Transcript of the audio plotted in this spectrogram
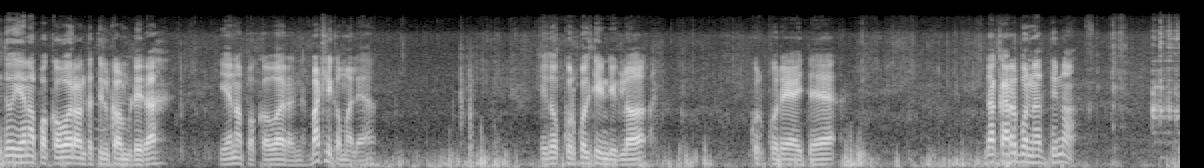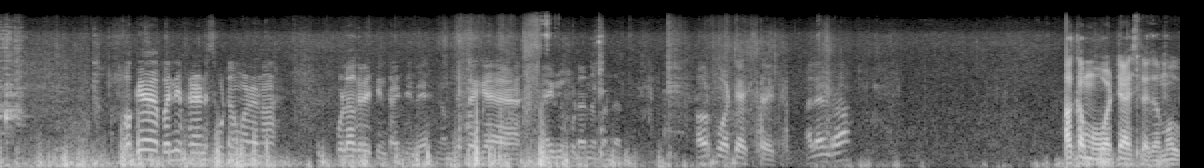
ಇದು ಏನಪ್ಪ ಕವರ್ ಅಂತ ತಿಳ್ಕೊಂಬಿಟ್ಟಿರ ಏನಪ್ಪ ಕವರ್ ಅಂದರೆ ಬಾಟ್ಲಿ ಕಮಲೆ? ಇದು ಕುರ್ಕುಲ್ ತಿಂಡಿಗಳು. ಕುರ್ಕುರೆ ಐತೆ. ದ ಕರ್ ಬನ್ನ ತಿನ್ನ? ಓಕೆ ಬನ್ನಿ ಫ್ರೆಂಡ್ಸ್ ಊಟ ಮಾಡೋಣ. ಪುಳೋಗರೆ ತಿಂತಾ ಇದ್ದೀವಿ. ನಮ್ಮ ಜೊತೆಗೆ ಐಗ್ಲು ಕೂಡ ಬಂದದ್ದು ಅವ್ರಿಗೂ ಹೊಟ್ಟೆ ಹಚ್ತಾ ಇದೆ. ಅಲ್ಲೇನ್ರ? ಹಾಕಮ್ಮ ಹೊಟ್ಟೆ ಹಚ್ತಾ ಇದೆ ಮಗು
